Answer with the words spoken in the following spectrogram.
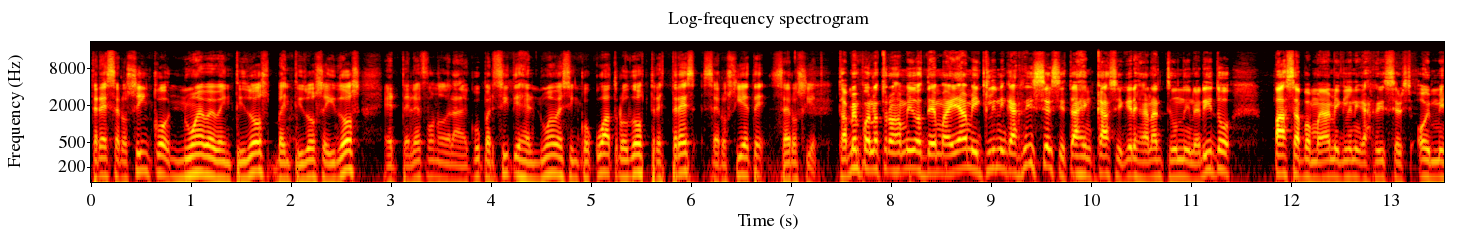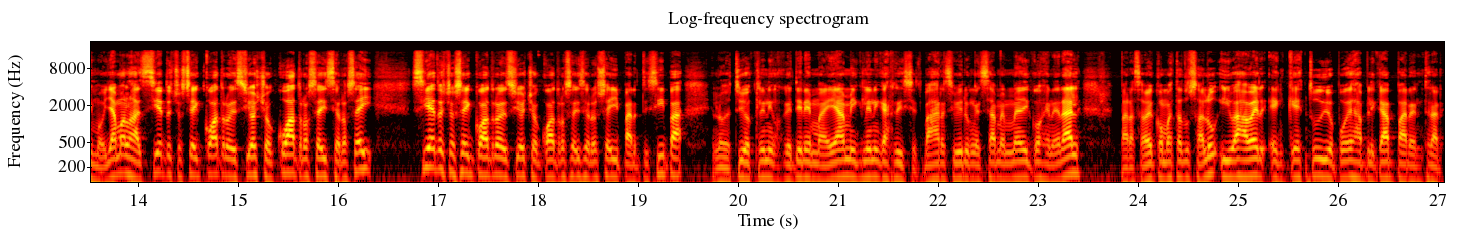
305-922-2262. El teléfono de la de Cooper City es el 954-233-0707. También por nuestros amigos de Miami Clínica Research. Si estás en casa y quieres ganarte un dinerito, pasa por Miami Clínica Research hoy mismo. Llámanos al 786-418-4606. 786-418-4606 y participa en los estudios clínicos que tiene Miami Clínica Research. Vas a recibir un examen médico general para saber cómo está tu salud y vas a ver en qué estudio puedes aplicar para entrar.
